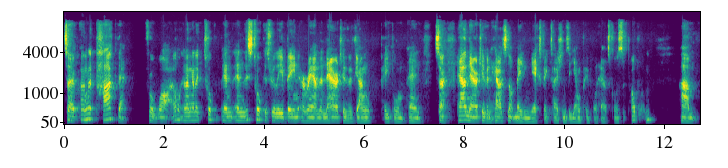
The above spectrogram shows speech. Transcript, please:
so I'm going to park that for a while, and I'm going to talk. And, and this talk has really been around the narrative of young people, and so our narrative and how it's not meeting the expectations of young people and how it's caused a problem. Um,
